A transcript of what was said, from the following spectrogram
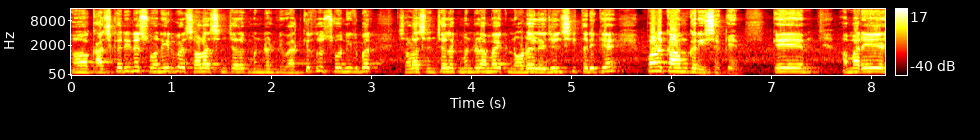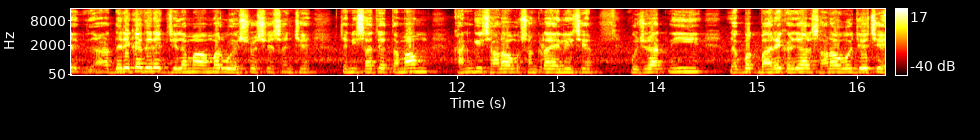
ખાસ કરીને સ્વનિર્ભર શાળા સંચાલક મંડળની વાત કરીએ તો સ્વનિર્ભર શાળા સંચાલક મંડળમાં એક નોડલ એજન્સી તરીકે પણ કામ કરી શકે કે અમારે દરેકે દરેક જિલ્લામાં અમારું એસોસિએશન છે, જેની સાથે તમામ ખાનગી શાળાઓ સંકળાયેલી છે. ગુજરાતની લગભગ બારેક હજાર શાળાઓ જે છે,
